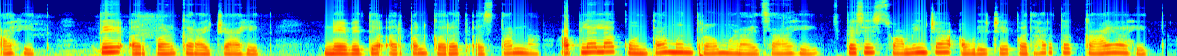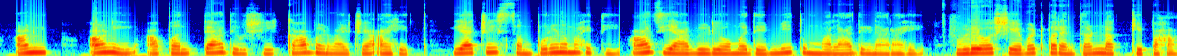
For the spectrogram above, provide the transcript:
आहेत ते अर्पण करायचे आहेत. नैवेद्य अर्पण करत असताना आपल्याला कोणता मंत्र म्हणायचा आहे? तसेच स्वामींच्या आवडीचे पदार्थ काय आहेत? आणि आणि आपण त्या दिवशी का बनवायचे आहेत? याची संपूर्ण माहिती आज या व्हिडिओमध्ये मी तुम्हाला देणार आहे. व्हिडिओ शेवटपर्यंत नक्की पहा.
